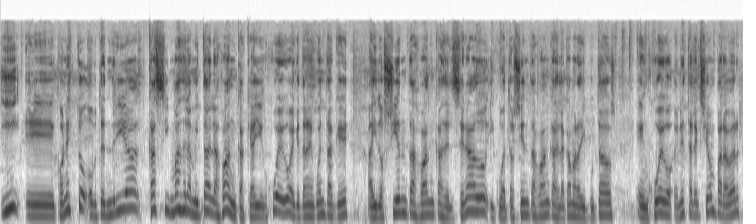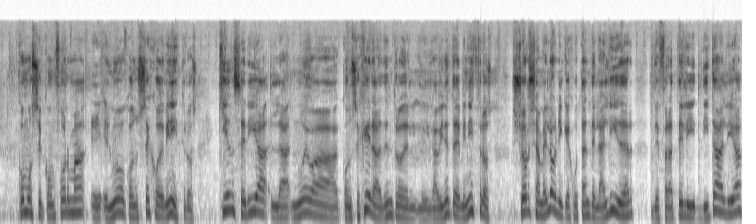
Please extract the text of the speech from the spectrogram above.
y eh, con esto obtendría casi más de la mitad de las bancas que hay en juego. Hay que tener en cuenta que hay 200 bancas del Senado y 400 bancas de la Cámara de Diputados en juego en esta elección para ver cómo se conforma eh, el nuevo Consejo de Ministros. ¿Quién sería la nueva consejera dentro del, gabinete de ministros? Giorgia Meloni, que es justamente la líder de Fratelli d'Italia.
